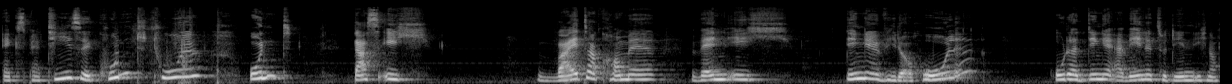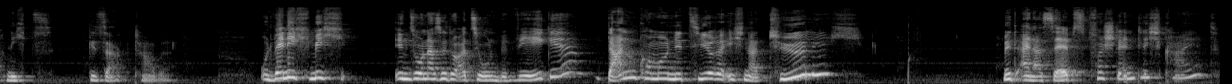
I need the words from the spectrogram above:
Expertise kundtue und dass ich weiterkomme, wenn ich Dinge wiederhole oder Dinge erwähne, zu denen ich noch nichts gesagt habe. Und wenn ich mich in so einer Situation bewege, dann kommuniziere ich natürlich mit einer Selbstverständlichkeit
